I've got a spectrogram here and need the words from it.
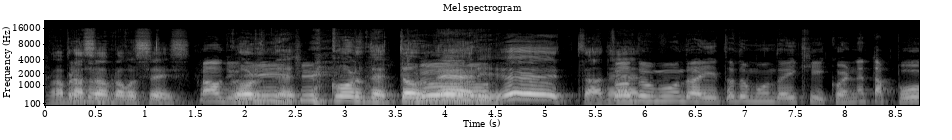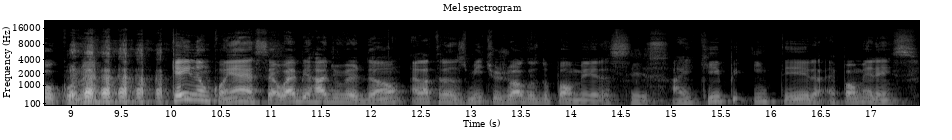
Um abração para vocês. Cláudio Corne... Cornetão Bruno, Neri. Eita, Neri. Todo mundo aí, todo mundo aí que corneta pouco, né? Quem não conhece, a Web Rádio Verdão, ela transmite os jogos do Palmeiras. Isso. A equipe inteira é palmeirense.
